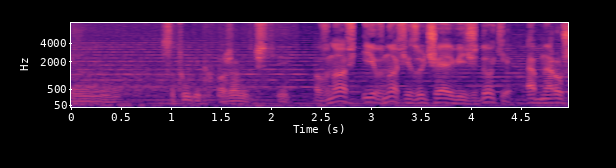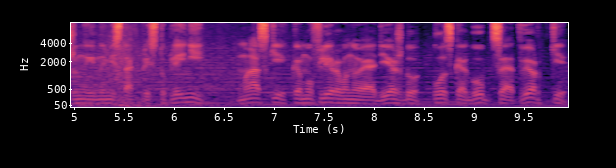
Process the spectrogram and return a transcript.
э, сотрудников пожарных частей. Вновь и вновь изучая вещдоки, обнаруженные на местах преступлений, маски, камуфлированную одежду, плоскогубцы, отвертки,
